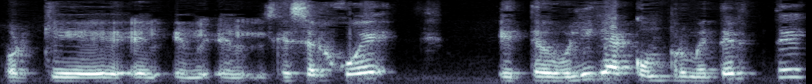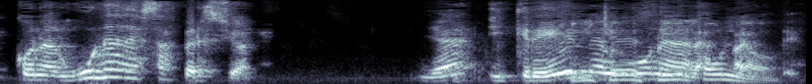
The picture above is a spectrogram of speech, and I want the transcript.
porque el, el que ser juez eh, te obliga a comprometerte con alguna de esas versiones. ¿Ya? Y creerle alguna de las partes.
